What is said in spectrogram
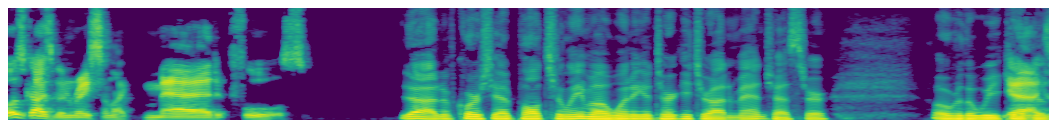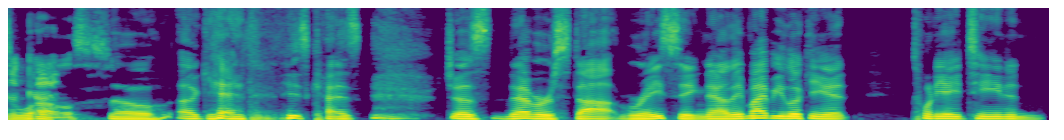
those guys have been racing like mad fools. Yeah, and of course you had Paul Chelimo winning a turkey trot in Manchester over the weekend yeah, as well. So again, these guys just never stop racing. Now they might be looking at 2018 and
